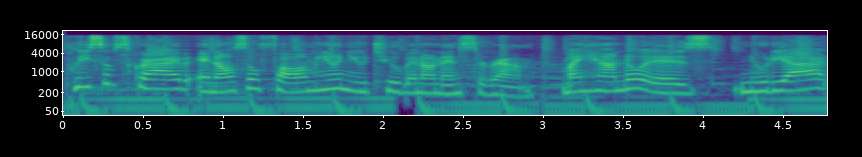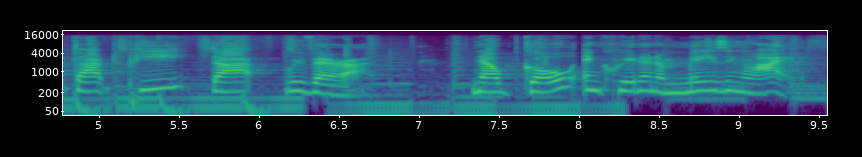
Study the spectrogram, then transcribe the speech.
Please subscribe and also follow me on YouTube and on Instagram. My handle is nudia.p.rivera. Now go and create an amazing life.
